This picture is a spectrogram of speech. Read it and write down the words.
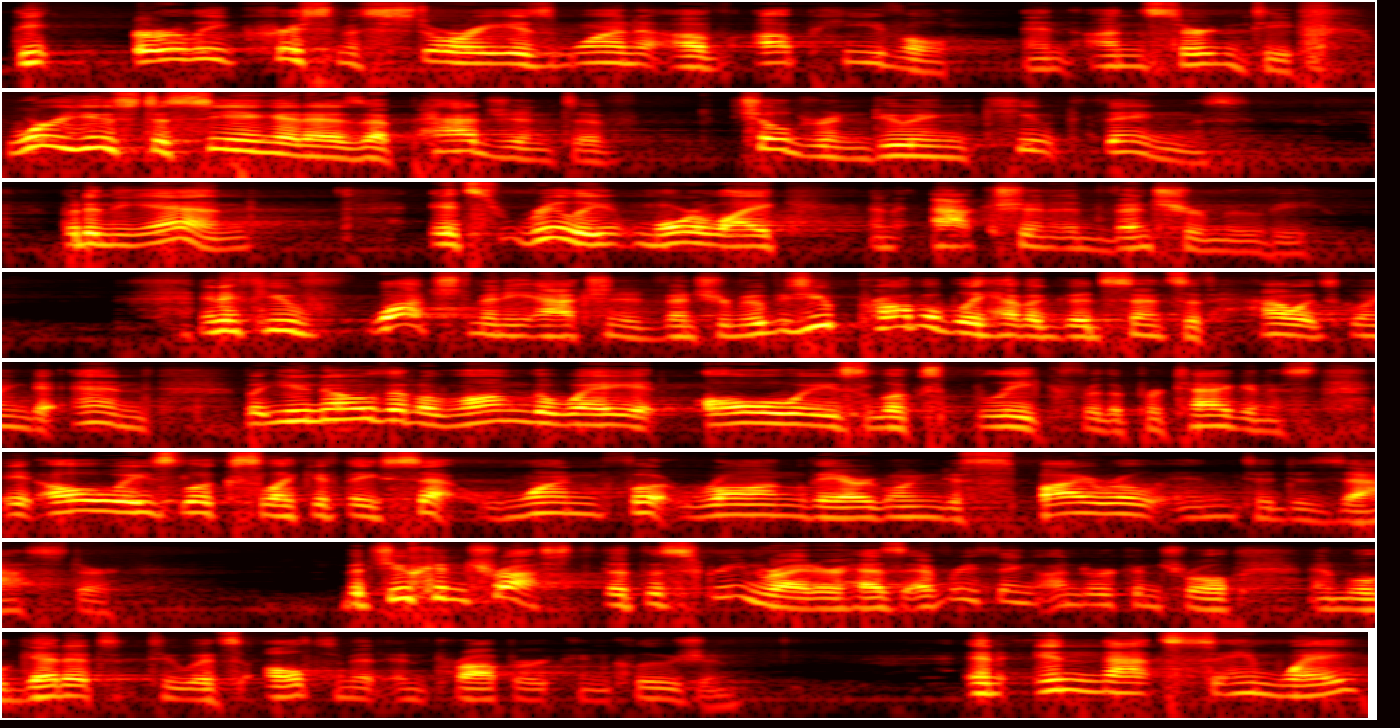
the early Christmas story is one of upheaval and uncertainty. We're used to seeing it as a pageant of children doing cute things. But in the end, it's really more like an action adventure movie. And if you've watched many action adventure movies, you probably have a good sense of how it's going to end. But you know that along the way, it always looks bleak for the protagonist. It always looks like if they set one foot wrong, they are going to spiral into disaster. But you can trust that the screenwriter has everything under control and will get it to its ultimate and proper conclusion. And in that same way,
